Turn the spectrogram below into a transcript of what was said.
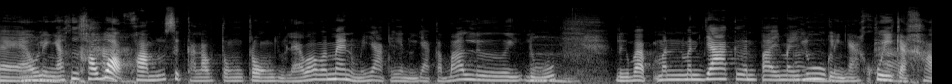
แล้วอืมอะไรเงี้ยคือเขาค่ะบอกความรู้สึกกับเราตรงๆอยู่แล้วว่าว่าแม่หนูไม่อยากเรียนหนูอยากกลับบ้านเลยหรืออหรือแบบมันมันยากเกินไปไหมลูกอะไรเงี้ยคุยกับเขา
